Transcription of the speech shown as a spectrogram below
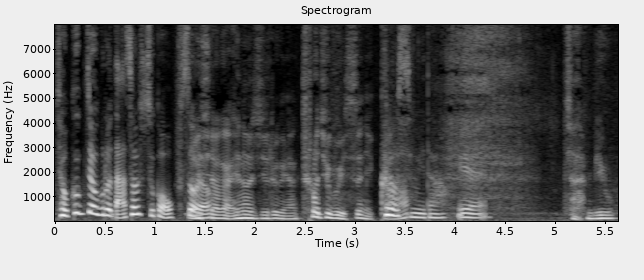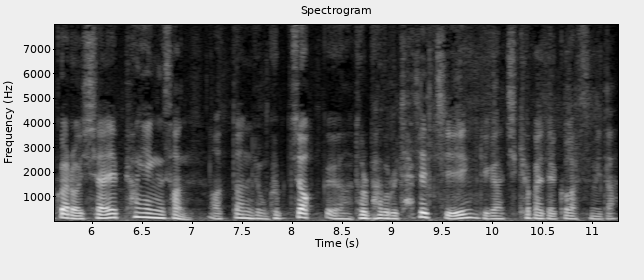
적극적으로 나설 수가 없어요. 러시아가 에너지를 그냥 틀어주고 있으니까. 그렇습니다. 예. 자, 미국과 러시아의 평행선 어떤 좀 극적 어, 돌파구를 찾을지 우리가 지켜봐야 될 것 같습니다.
